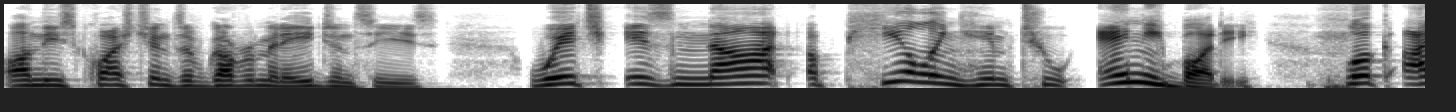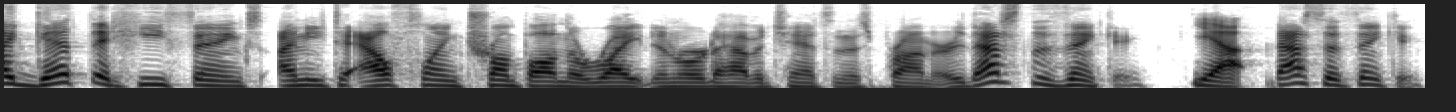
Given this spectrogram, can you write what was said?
on these questions of government agencies, which is not appealing him to anybody. Look, I get that he thinks I need to outflank Trump on the right in order to have a chance in this primary. That's the thinking. Yeah. That's the thinking.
